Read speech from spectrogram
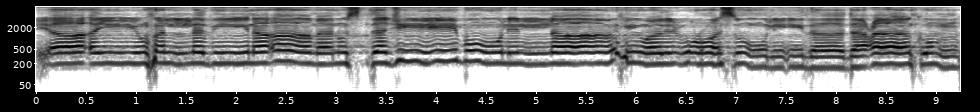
يا أيها الذين آمنوا استجيبوا لله والرسول إذا دعاكم.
